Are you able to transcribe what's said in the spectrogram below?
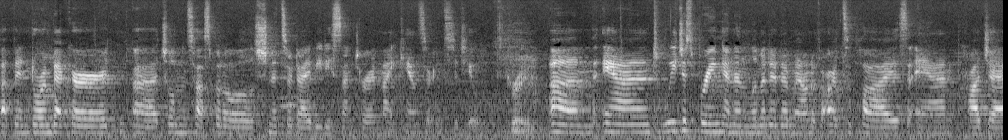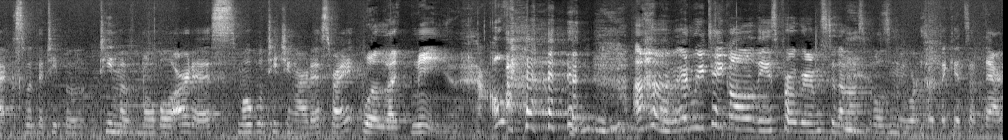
up in Doernbecher uh, Children's Hospital, Schnitzer Diabetes Center, and Knight Cancer Institute. Great. Um, and we just bring an unlimited amount of art supplies and projects with a team of, team of mobile artists, mobile teaching artists, right? Well, like me. How? Um, and we take all of these programs to the hospitals and we work with the kids up there.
